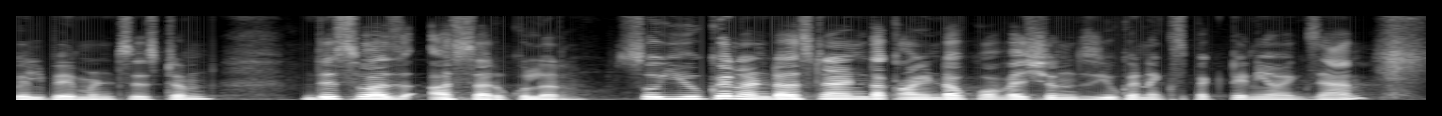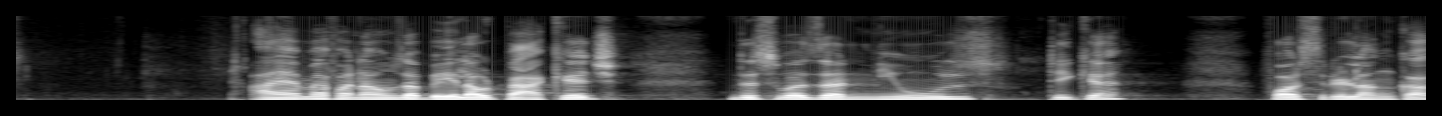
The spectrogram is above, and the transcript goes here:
bill payment system this was a circular so you can understand the kind of question you can expect in your exam I M F announce a bailout package this was a news ठीक है for Sri Lanka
